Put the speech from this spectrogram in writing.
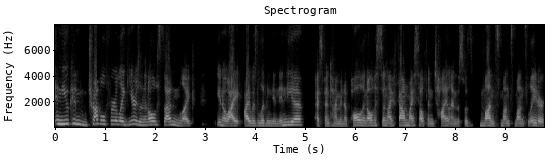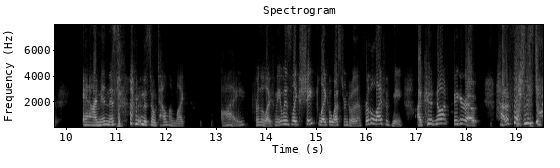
and you can travel for like years and then all of a sudden, like, you know, I I was living in India I spent time in Nepal and all of a sudden I found myself in Thailand. This was months, months, months later. And I'm in this, I'm in this hotel. I'm like, I, for the life of me, it was like shaped like a Western toilet. For the life of me, I could not figure out how to flush this toilet.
